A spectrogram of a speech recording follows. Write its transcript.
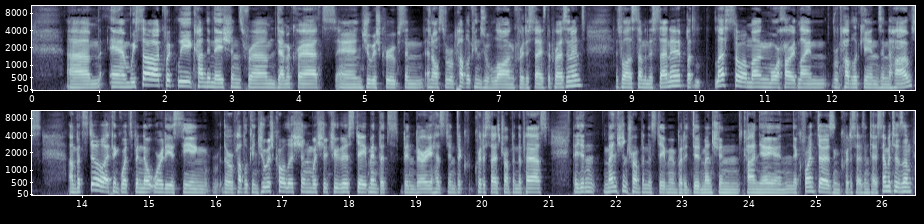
Um, and we saw quickly condemnations from Democrats and Jewish groups and, and also Republicans who have long criticized the president, as well as some in the Senate, but less so among more hardline Republicans in the House. Um, but still, I think what's been noteworthy is seeing the Republican Jewish coalition, which issued a statement that's been very hesitant to criticize Trump in the past. They didn't mention Trump in the statement, but it did mention Kanye and Nick Fuentes and criticize anti-Semitism.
